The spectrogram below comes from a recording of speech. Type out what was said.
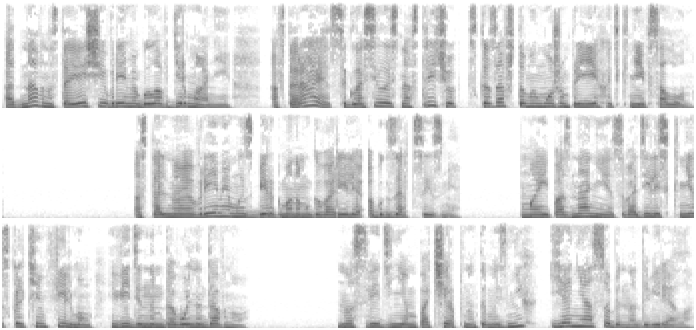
Одна в настоящее время была в Германии, а вторая согласилась на встречу, сказав, что мы можем приехать к ней в салон. Остальное время мы с Бергманом говорили об экзорцизме. Мои познания сводились к нескольким фильмам, виденным довольно давно. Но сведениям, почерпнутым из них, я не особенно доверяла.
